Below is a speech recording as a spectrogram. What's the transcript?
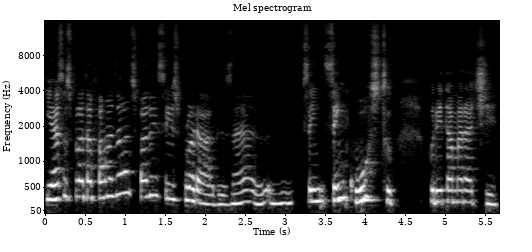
e, essas plataformas elas podem ser exploradas, né, sem, sem custo por Itamaraty.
